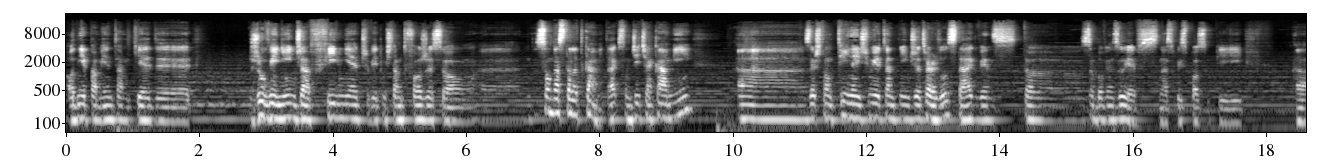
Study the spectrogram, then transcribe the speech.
od nie pamiętam kiedy żółwie ninja w filmie czy w jakimś tam tworze są, e, są nastolatkami, tak? Są dzieciakami. E, zresztą Teenage Mutant Ninja Turtles, tak? Więc to zobowiązuje na swój sposób i, e,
